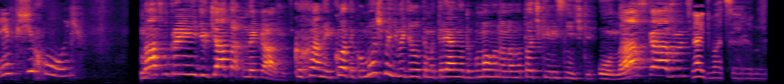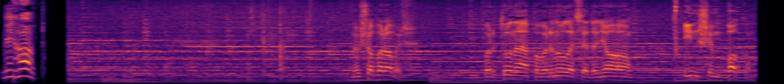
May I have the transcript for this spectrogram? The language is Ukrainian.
Не психуй. У нас в Україні дівчата не кажуть. Коханий котику, можеш мені виділити матеріальну допомогу на ноготочки і ріснички? У нас кажуть. Дай 20 гривень. Ну що поробиш? Фортуна повернулася до нього іншим боком.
